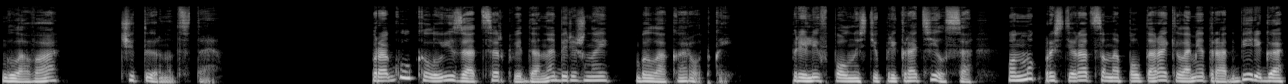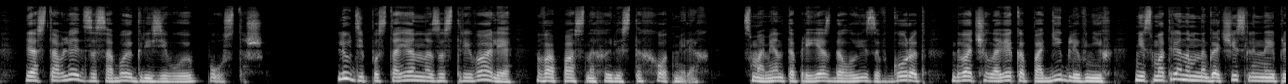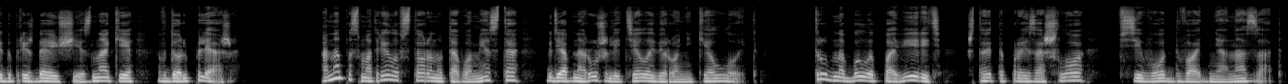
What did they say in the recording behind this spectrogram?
Глава 14. Прогулка Луизы от церкви до набережной была короткой. Прилив полностью прекратился, он мог простираться на полтора километра от берега и оставлять за собой грязевую пустошь. Люди постоянно застревали в опасных и листых отмелях. С момента приезда Луизы в город два человека погибли в них, несмотря на многочисленные предупреждающие знаки вдоль пляжа. Она посмотрела в сторону того места, где обнаружили тело Вероники Ллойд. Трудно было поверить, что это произошло всего два дня назад.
